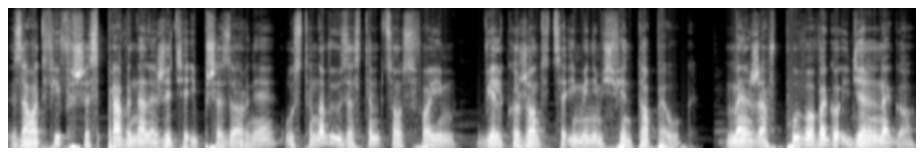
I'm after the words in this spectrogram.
Załatwiwszy sprawy należycie i przezornie, ustanowił zastępcą swoim wielkorządcę imieniem Świętopełk, męża wpływowego i dzielnego,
